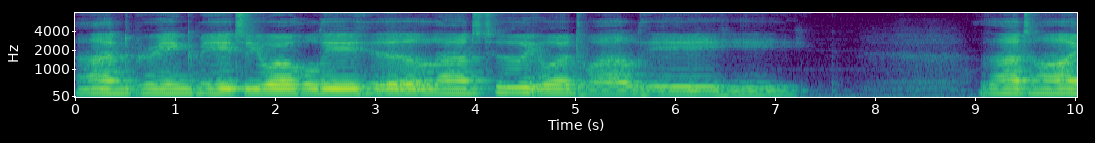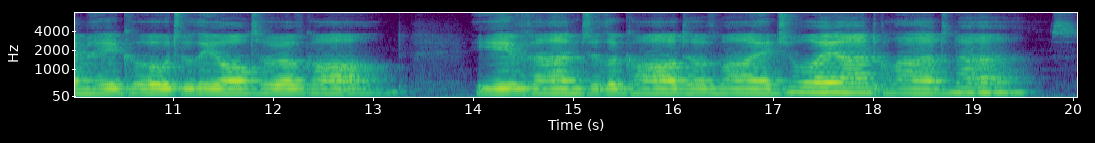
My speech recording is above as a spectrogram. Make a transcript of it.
and bring me to your holy hill and to your dwelling. that I may go to the altar of God, even to the God of my joy and gladness.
